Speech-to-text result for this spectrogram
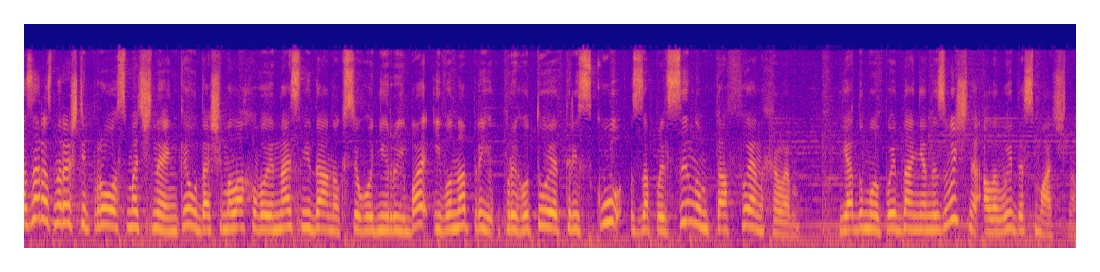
А зараз нарешті про смачненьке. У Даші Малахової на сніданок сьогодні риба, і вона при... приготує тріску з апельсином та фенхелем. Я думаю, поєднання незвичне, але вийде смачно.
